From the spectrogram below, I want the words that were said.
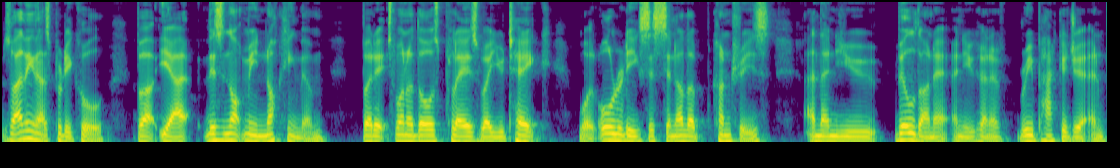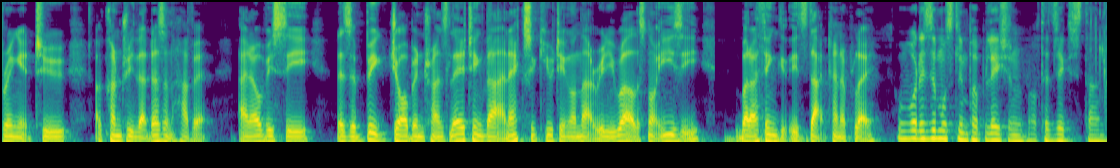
So I think that's pretty cool. But yeah, this is not me knocking them, but it's one of those plays where you take what already exists in other countries and then you build on it and you kind of repackage it and bring it to a country that doesn't have it. And obviously, there's a big job in translating that and executing on that really well. It's not easy, but I think it's that kind of play. what is the Muslim population of Tajikistan?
